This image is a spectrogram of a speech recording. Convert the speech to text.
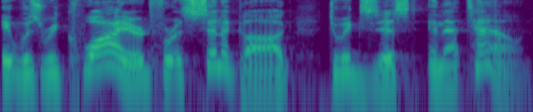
it was required for a synagogue to exist in that town.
